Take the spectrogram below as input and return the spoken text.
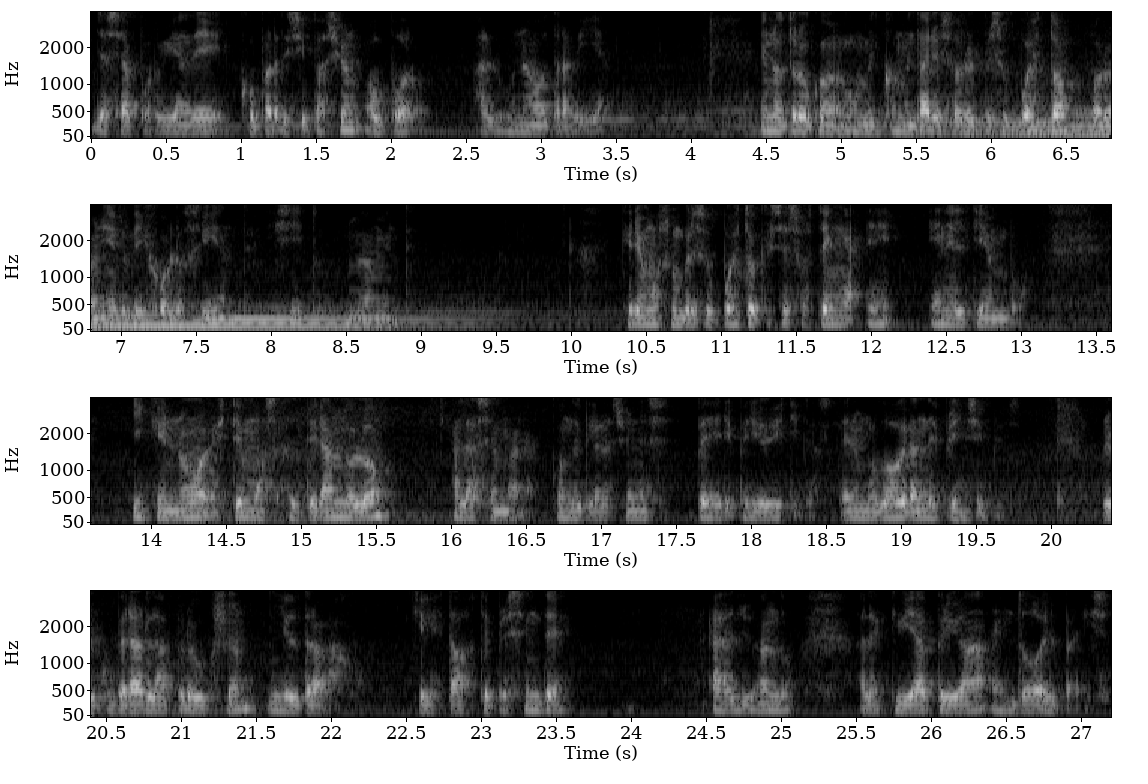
ya sea por vía de coparticipación o por alguna otra vía. En otro comentario sobre el presupuesto, por venir dijo lo siguiente, y cito nuevamente, queremos un presupuesto que se sostenga en el tiempo y que no estemos alterándolo a la semana con declaraciones periodísticas. Tenemos dos grandes principios. Recuperar la producción y el trabajo. Que el Estado esté presente ayudando a la actividad privada en todo el país.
